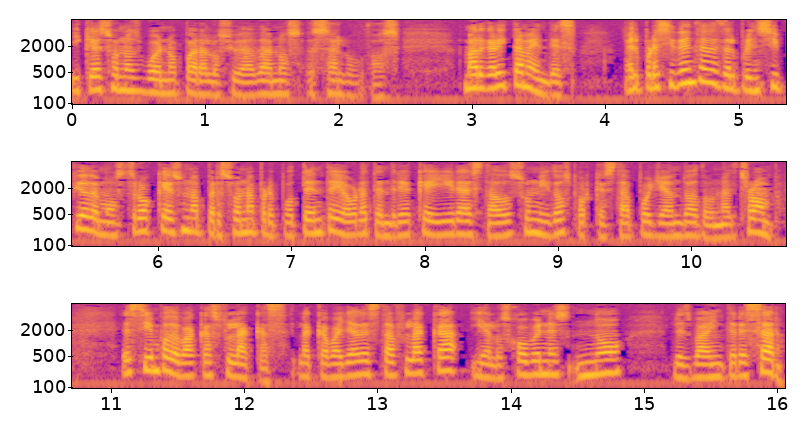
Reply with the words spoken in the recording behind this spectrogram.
y que eso no es bueno para los ciudadanos. Saludos. Margarita Méndez, el presidente desde el principio demostró que es una persona prepotente y ahora tendría que ir a Estados Unidos porque está apoyando a Donald Trump. Es tiempo de vacas flacas. La caballada está flaca y a los jóvenes no les va a interesar.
